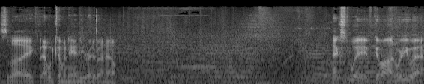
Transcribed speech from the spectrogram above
So, like, that would come in handy right about now. Next wave, come on, where are you at?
